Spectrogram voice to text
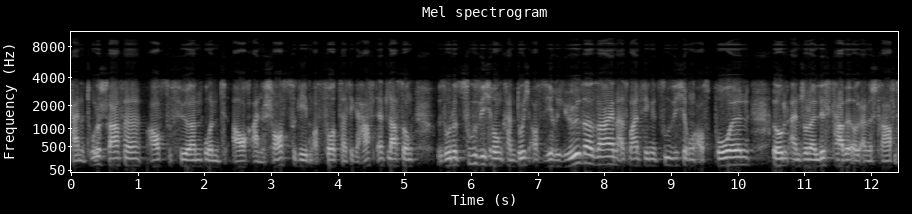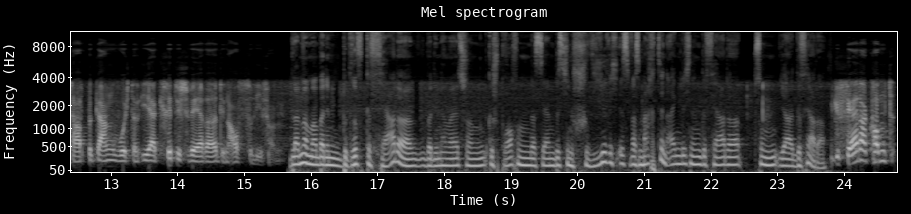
keine Todesstrafe auszuführen und auch eine Chance zu geben auf vorzeitige Haftentlassung. So eine Zusicherung kann durchaus seriöser sein als meinetwegen eine Zusicherung aus Polen. Irgendein Journalist habe irgendeine Straftat begangen, wo ich dann eher kritisch wäre, den auszuliefern. Bleiben wir mal bei dem Begriff Gefährder, über den haben wir jetzt schon gesprochen, dass der ein bisschen schwierig ist. Was macht denn eigentlich einen Gefährder zum ja, Gefährder? Gefährder kommt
